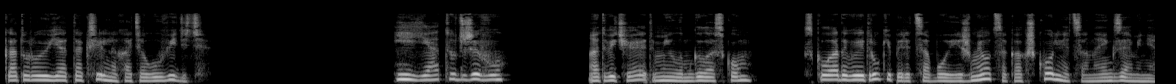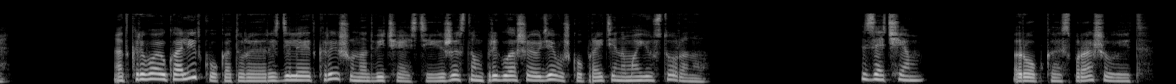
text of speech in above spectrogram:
которую я так сильно хотел увидеть. «И я тут живу», — отвечает милым голоском, складывает руки перед собой и жмется, как школьница на экзамене. Открываю калитку, которая разделяет крышу на две части, и жестом приглашаю девушку пройти на мою сторону. «Зачем?» — робко спрашивает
